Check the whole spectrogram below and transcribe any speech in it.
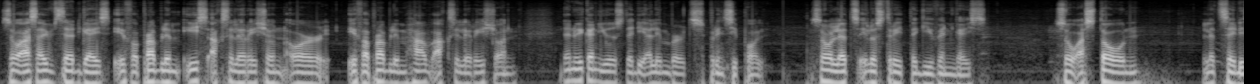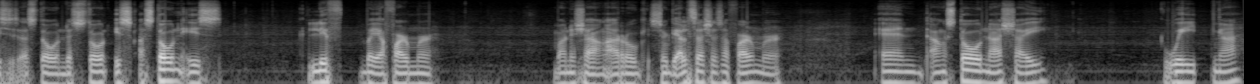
So as I've said guys, if a problem is acceleration or if a problem have acceleration, then we can use the D'Alembert's principle. So let's illustrate the given guys. So a stone, let's say this is a stone. The stone is a stone is lift by a farmer. Mano siya ang. So gialsa siya sa farmer and ang stone na siya weight nga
